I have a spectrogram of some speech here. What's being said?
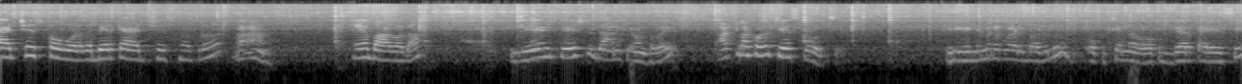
యాడ్ చేసుకోకూడదు బీరకాయ యాడ్ చేసినప్పుడు? ఏ బాగోదా? దేని టేస్ట్ దానికే ఉంటుంది. అట్లా కూడా చేసుకోవచ్చు. ఈ ఎండుమిరపకాయల బదులు ఒక చిన్న ఒక బీరకాయ వేసి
